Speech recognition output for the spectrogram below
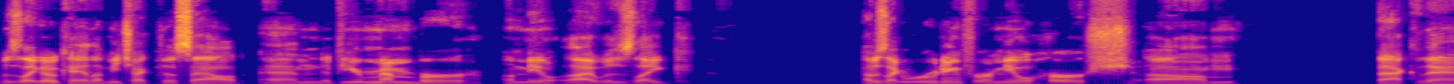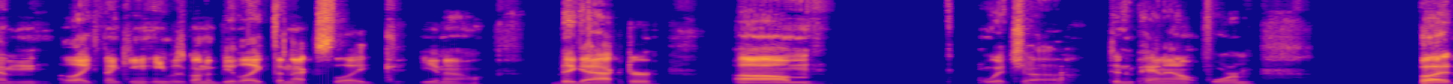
was like, okay, let me check this out. And if you remember, Emile, I was like. I was like rooting for Emile Hirsch um back then, like thinking he was going to be like the next like, you know, big actor. Um which uh didn't pan out for him. But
